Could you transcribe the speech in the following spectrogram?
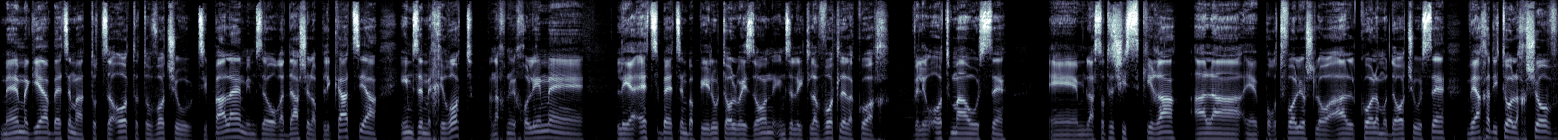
מהם מגיע בעצם התוצאות הטובות שהוא ציפה להם, אם זה הורדה של אפליקציה, אם זה מכירות. אנחנו יכולים uh, לייעץ בעצם בפעילות Always On, אם זה להתלוות ללקוח ולראות מה הוא עושה. Um, לעשות איזושהי סקירה על הפורטפוליו שלו, על כל המודעות שהוא עושה, ויחד איתו לחשוב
